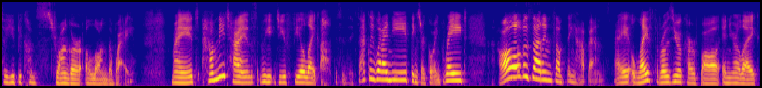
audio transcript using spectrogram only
so you become stronger along the way right? How many times do you feel like, oh, this is exactly what I need? Things are going great. All of a sudden, something happens, right? Life throws you a curveball, and you're like,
